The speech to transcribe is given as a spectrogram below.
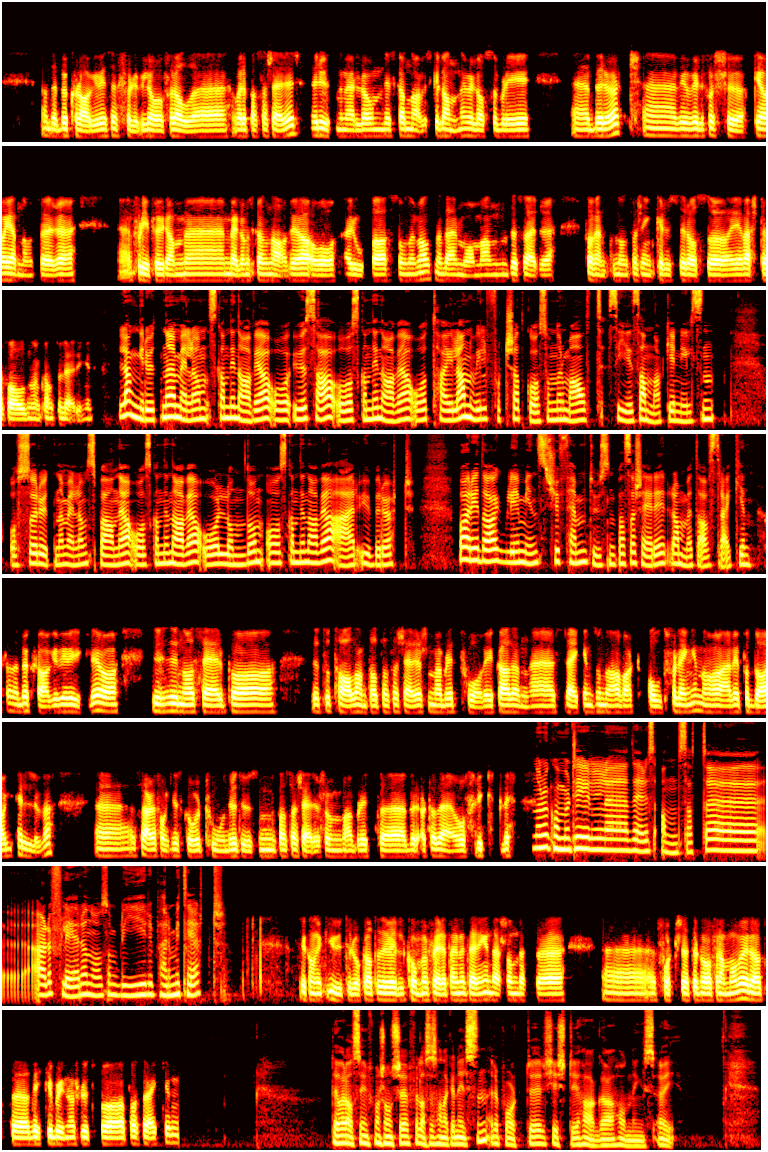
Det beklager vi selvfølgelig overfor alle våre passasjerer. Rutene mellom de skandinaviske landene vil også bli eh, berørt. Eh, vi vil forsøke å gjennomføre eh, flyprogrammet mellom Skandinavia og Europa som normalt, men der må man dessverre forvente noen forsinkelser, også i verste fall noen kanselleringer. Langrutene mellom Skandinavia og USA og Skandinavia og Thailand vil fortsatt gå som normalt, sier Sandaker Nilsen. Også rutene mellom Spania og Skandinavia og London og Skandinavia er uberørt. Bare i dag blir minst 25 000 passasjerer rammet av streiken. Det beklager vi virkelig. og Hvis vi nå ser på det totale antall passasjerer som er blitt påvirka av denne streiken som da har vart altfor lenge, nå er vi på dag 11, Eh, så er det faktisk over 200 000 passasjerer som har blitt eh, berørt, og det er jo fryktelig. Når det kommer til eh, deres ansatte, er det flere nå som blir permittert? Vi kan jo ikke utelukke at det vil komme flere permitteringer dersom dette fortsetter nå framover, og at det ikke blir noe slutt på, på streiken. Det var altså informasjonssjef Lasse Sandaker Nilsen, reporter Kirsti Haga Honningsøy.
